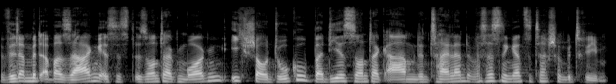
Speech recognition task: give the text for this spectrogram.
Will damit aber sagen, es ist Sonntagmorgen, ich schaue Doku, bei dir ist Sonntagabend in Thailand. Was hast du den ganzen Tag schon getrieben?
